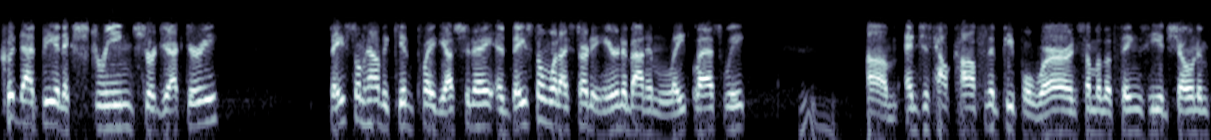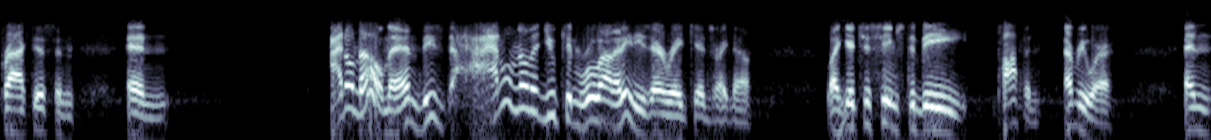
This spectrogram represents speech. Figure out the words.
could that be an extreme trajectory? based on how the kid played yesterday and based on what I started hearing about him late last week, hmm. Um, and just how confident people were and some of the things he had shown in practice and and I don't know, man. These I don't know that you can rule out any of these air raid kids right now. Like it just seems to be popping everywhere. And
